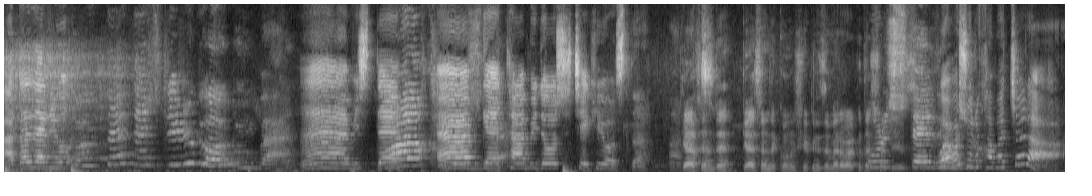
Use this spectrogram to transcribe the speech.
Ada veriyor. gördüm ben. Ee, biz de ee, GTA videosu çekiyoruz da. Gel sen de, gel sen de konuş. Hepinize merhaba arkadaşlar diyoruz. Baba şunu kapatsana.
